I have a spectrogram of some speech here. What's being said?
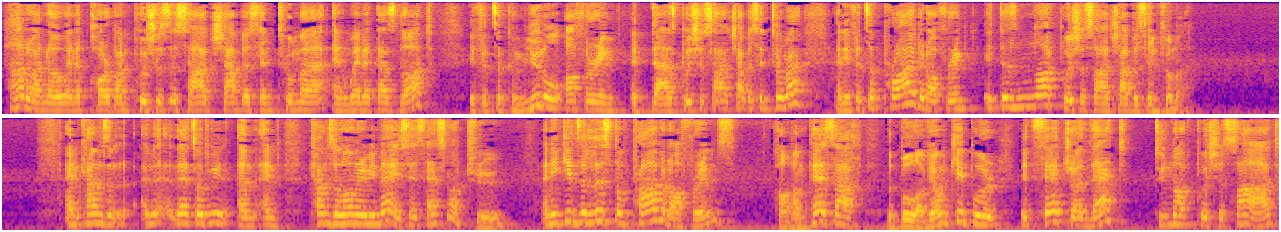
how do I know when a korban pushes aside Shabbos and Tumah and when it does not? If it's a communal offering, it does push aside Shabbos and Tumah. And if it's a private offering, it does not push aside Shabbos and Tumah. And comes, and that's what we, um, and comes along Rabbi Meir, says that's not true. And he gives a list of private offerings, Korban Pesach, the bull of Yom Kippur, etc., that do not push aside,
